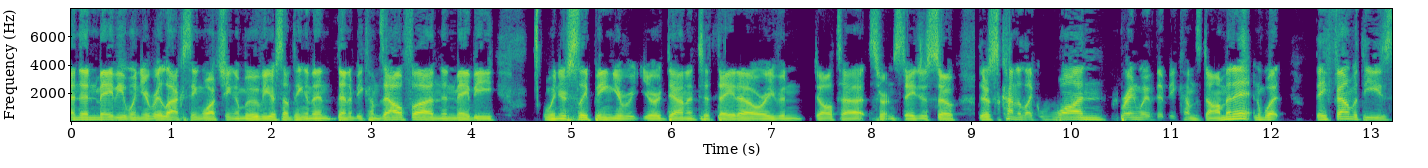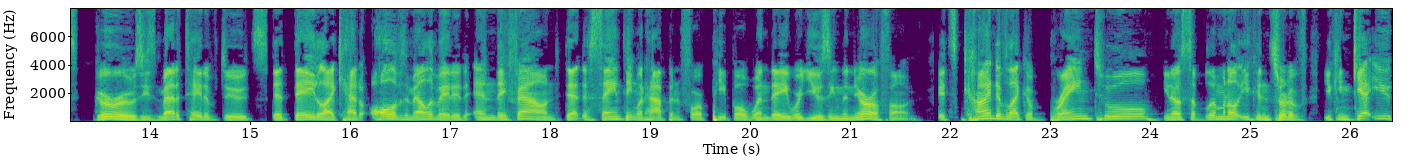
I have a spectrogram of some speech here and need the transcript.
And then maybe when you're relaxing, watching a movie or something, and then then it becomes alpha, and then maybe when you're sleeping you're you're down into theta or even delta at certain stages. So there's kind of like one brainwave that becomes dominant. And what they found with these gurus these meditative dudes that they like had all of them elevated. And they found that the same thing would happen for people when they were using the neurophone it's kind of like a brain tool you know subliminal. You can sort of you can get you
